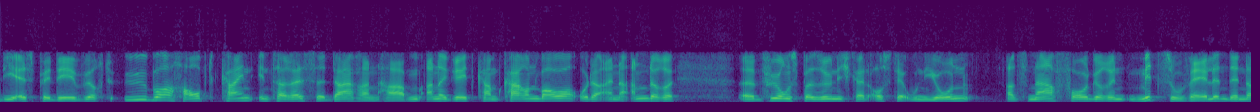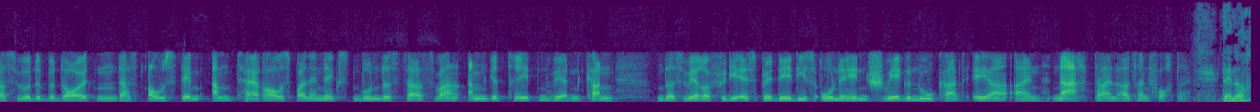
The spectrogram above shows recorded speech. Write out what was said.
die SPD wird überhaupt kein Interesse daran haben, Annegret Kamp-Karrenbauer oder eine andere äh, Führungspersönlichkeit aus der Union als Nachfolgerin mitzuwählen, denn das würde bedeuten, dass aus dem Amt heraus bei der nächsten Bundestagswahl angetreten werden kann. Und das wäre für die SPD, die es ohnehin schwer genug hat, eher ein Nachteil als ein Vorteil. Dennoch,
